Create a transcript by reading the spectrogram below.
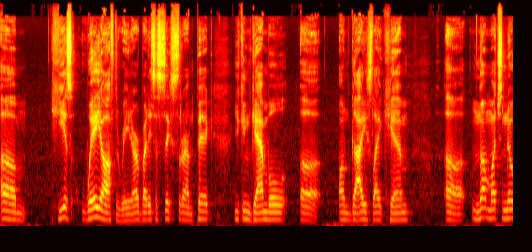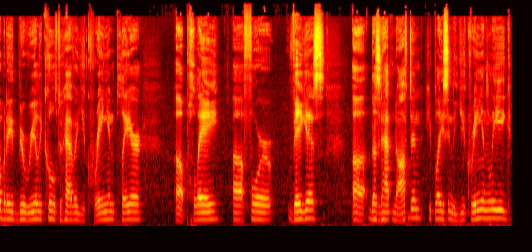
Um, he is way off the radar, but it's a sixth round pick. You can gamble uh, on guys like him. Uh, not much to know, but it'd be really cool to have a Ukrainian player uh, play uh, for Vegas. Uh, doesn't happen often. He plays in the Ukrainian league.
